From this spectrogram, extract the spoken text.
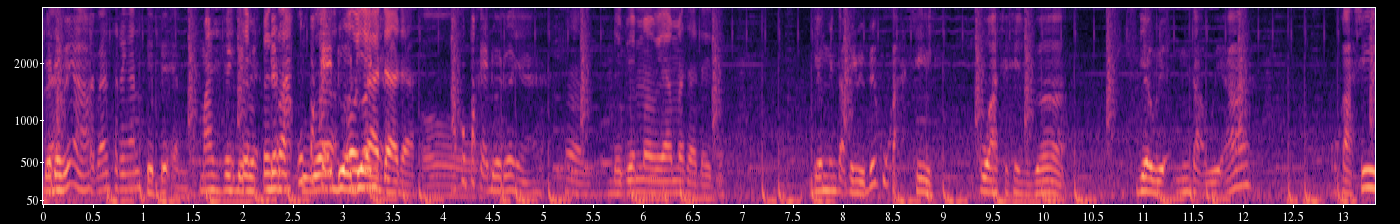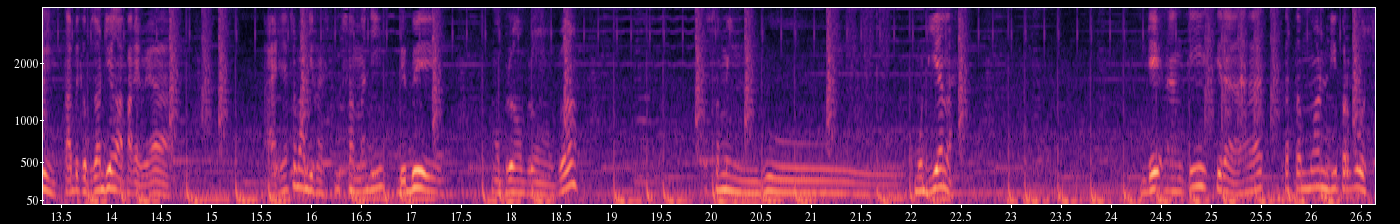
udah ada WA tapi kan seringan BBM masih sering BB SMP dan aku 2. pakai Oh dua-duanya. iya ada ada. oh. aku pakai dua-duanya. Hmm. BB sama WA masih ada itu. dia minta pin BB aku kasih. Aku ACC juga. Dia minta WA aku kasih. Tapi kebetulan dia nggak pakai WA akhirnya cuma di Facebook sama di BB ngobrol-ngobrol-ngobrol. Seminggu kemudian lah. Dek nanti istirahat ketemuan di perpus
